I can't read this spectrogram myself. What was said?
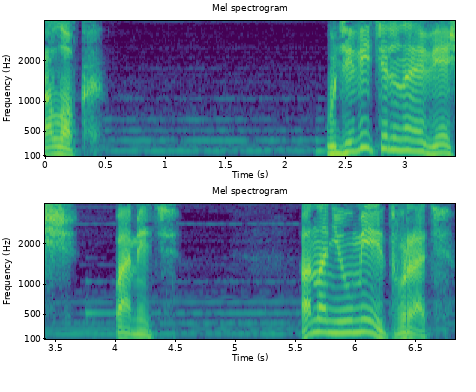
Пролог. Удивительная вещь — память. Она не умеет врать,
